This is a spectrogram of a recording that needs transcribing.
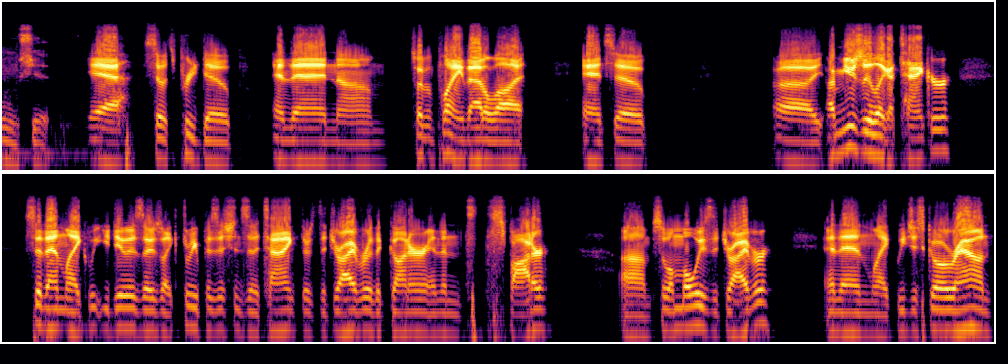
Oh shit. yeah so it's pretty dope. And then um so i've been playing that a lot. And so uh i'm usually like a tanker. So then like what you do is there's like three positions in a tank. There's the driver the gunner and then the spotter. Um so i'm always the driver. And then like we just go around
